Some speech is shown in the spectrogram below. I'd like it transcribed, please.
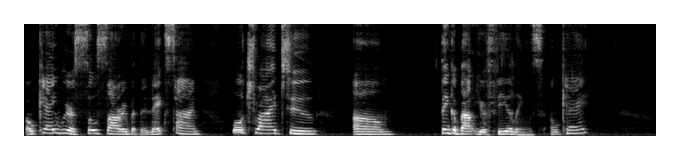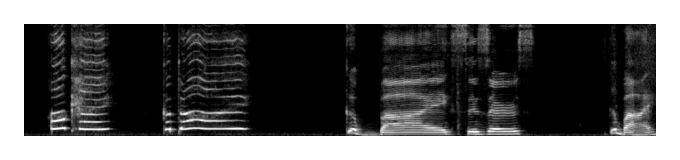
Okay, we are so sorry, but the next time we'll try to um, think about your feelings, okay? Okay, goodbye. Goodbye, scissors. Goodbye.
